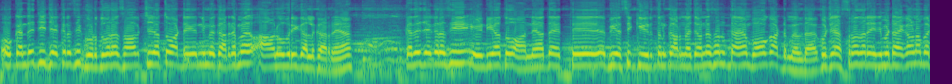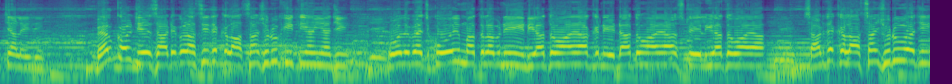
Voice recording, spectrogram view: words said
ਉਹ ਕਹਿੰਦੇ ਜੀ ਜੇਕਰ ਅਸੀਂ ਗੁਰਦੁਆਰਾ ਸਾਹਿਬ 'ਚ ਜਾਂ ਤੁਹਾਡੇ ਨਹੀਂ ਮੈਂ ਕਰ ਰਿਹਾ ਮੈਂ ਆਲ ਓਵਰ ਹੀ ਗੱਲ ਕਰ ਰਿਹਾ। ਕਹਿੰਦੇ ਜੇਕਰ ਅਸੀਂ ਇੰਡੀਆ ਤੋਂ ਆਉਂਦੇ ਆ ਤਾਂ ਇੱਥੇ ਵੀ ਅਸੀਂ ਕੀਰਤਨ ਕਰਨਾ ਚਾਹੁੰਦੇ ਸਾਨੂੰ ਟਾਈਮ ਬਹੁਤ ਘੱਟ ਮਿਲਦਾ ਹੈ। ਕੁਝ ਇਸ ਤਰ੍ਹਾਂ ਦਾ ਅਰੇਂਜਮੈਂਟ ਹੈਗਾ ਉਹਨਾਂ ਬੱਚਿਆਂ ਲਈ ਜੀ? ਬਿਲਕੁਲ ਜੇ, ਸਾਡੇ ਕੋਲ ਅਸੀਂ ਤੇ ਕਲਾਸਾਂ ਸ਼ੁਰੂ ਕੀਤੀਆਂ ਹੋਈਆਂ ਜੀ। ਉਹਦੇ ਵਿੱਚ ਕੋਈ ਮਤਲਬ ਨਹੀਂ, ਇੰਡੀਆ ਤੋਂ ਆਇਆ, ਕੈਨੇਡਾ ਤੋਂ ਆਇਆ, ਆਸਟ੍ਰੇਲੀਆ ਤੋਂ ਆਇਆ। ਸਾਡੇ ਤੇ ਕਲਾਸਾਂ ਸ਼ੁਰੂ ਆ ਜੀ।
